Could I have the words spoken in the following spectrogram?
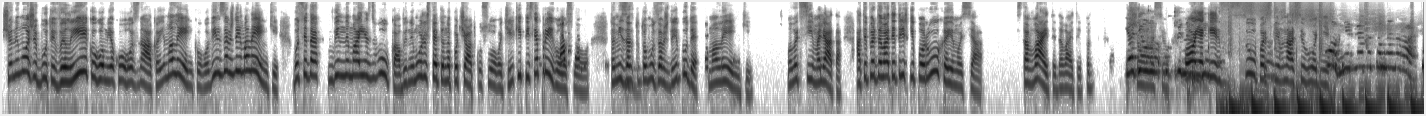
що не може бути великого м'якого знака і маленького. Він завжди маленький, бо це да, він не має звука. Ви не може стати на початку слова, тільки після приголосного. Тому, тому завжди буде маленький. Молодці, малята. А тепер давайте трішки порухаємося. Вставайте, давайте. Я Що у нас сьогодні? О, яких суперських в нас сьогодні. О, мне это самое нравится.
